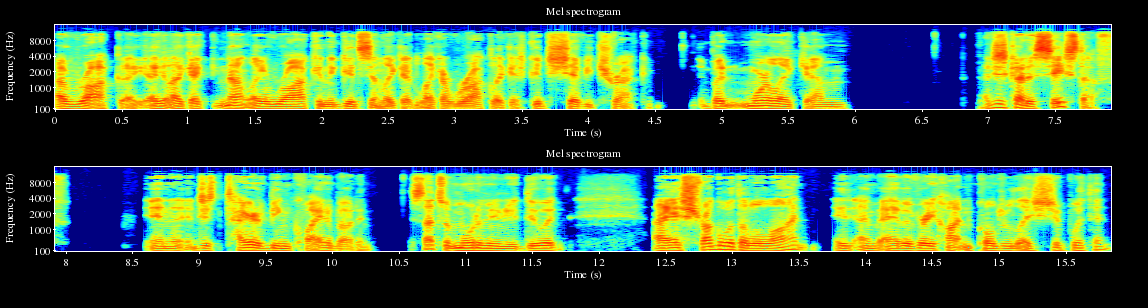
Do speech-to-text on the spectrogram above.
a rock, like I, like a, not like a rock in the good sense, like a like a rock, like a good Chevy truck, but more like um, I just got to say stuff, and uh, just tired of being quiet about it. So that's what motivated me to do it. I struggle with it a lot. It, I have a very hot and cold relationship with it,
